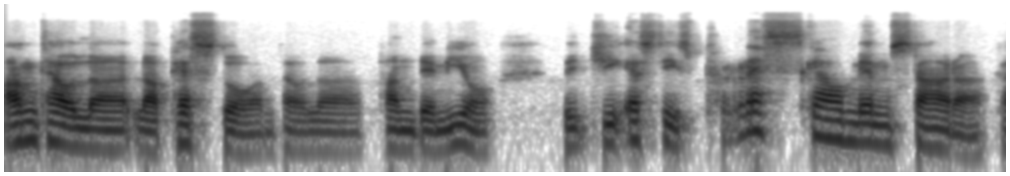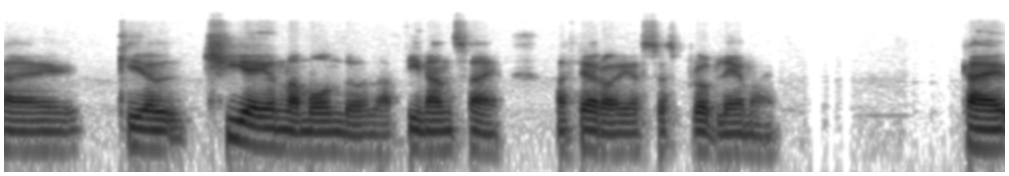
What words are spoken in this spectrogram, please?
antau la, la pesto, antau la pandemio, gi estis prescau memstara, kai kiel cie in la mondo la finanzae aferoi estas problemae. Kai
